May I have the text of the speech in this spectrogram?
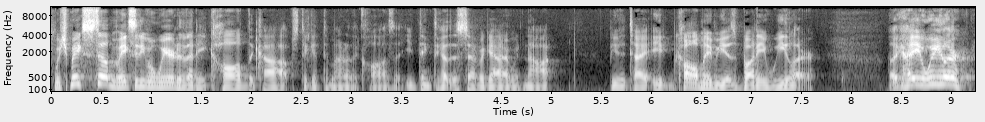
which makes still makes it even weirder that he called the cops to get them out of the closet. You'd think this type of guy would not be the type. He'd call maybe his buddy Wheeler, like, "Hey Wheeler,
